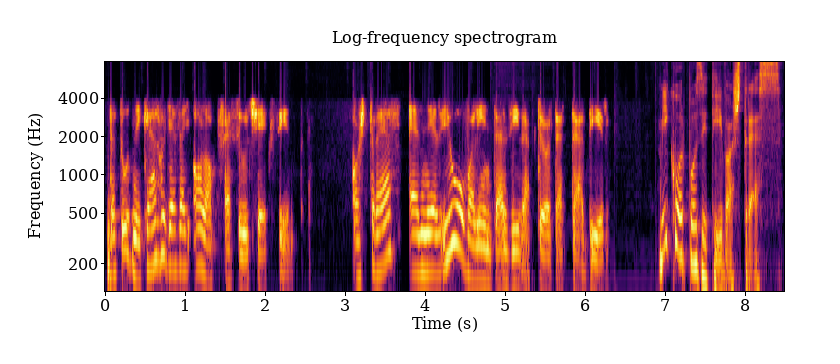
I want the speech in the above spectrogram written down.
De tudni kell, hogy ez egy alapfeszültségszint. A stressz ennél jóval intenzívebb töltettel bír. Mikor pozitív a stressz?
